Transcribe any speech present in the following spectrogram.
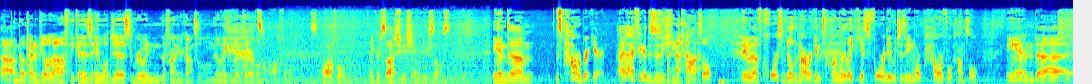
and don't try to peel it off because it will just ruin the front of your console. It'll make it look terrible. It's awful. It's awful. Microsoft should be ashamed of yourselves. And um, this power brick, Aaron. I, I figured this is a huge console. They would, of course, build the power brick internally like PS4 did, which is a more powerful console. And uh,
